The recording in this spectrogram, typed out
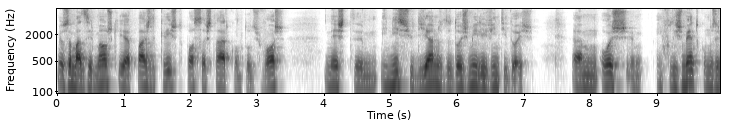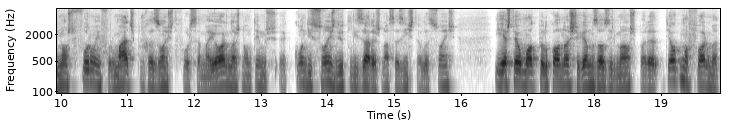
Meus amados irmãos, que a paz de Cristo possa estar com todos vós neste início de ano de 2022. Um, hoje, infelizmente, como os irmãos foram informados por razões de força maior, nós não temos uh, condições de utilizar as nossas instalações e este é o modo pelo qual nós chegamos aos irmãos para, de alguma forma,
